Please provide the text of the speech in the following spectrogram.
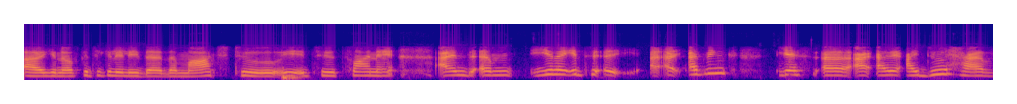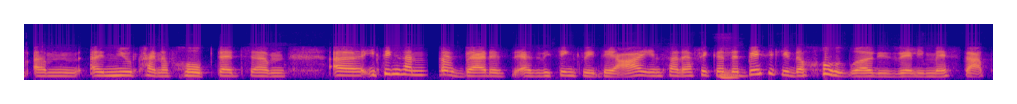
uh, you know, particularly the, the march to, to Tshwane. And, um, you know, it, uh, I, I think, yes, uh, I, I, I do have um, a new kind of hope that um, uh, things are not as bad as, as we think we, they are in South Africa, mm. that basically the whole world is really messed up.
